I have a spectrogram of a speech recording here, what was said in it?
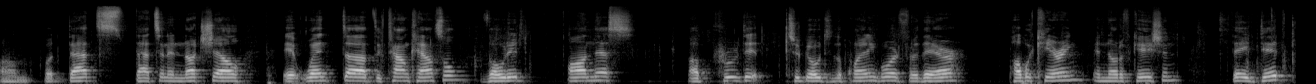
Um, but that's, that's in a nutshell. It went, uh, the town council voted on this, approved it to go to the planning board for their public hearing and notification. They did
